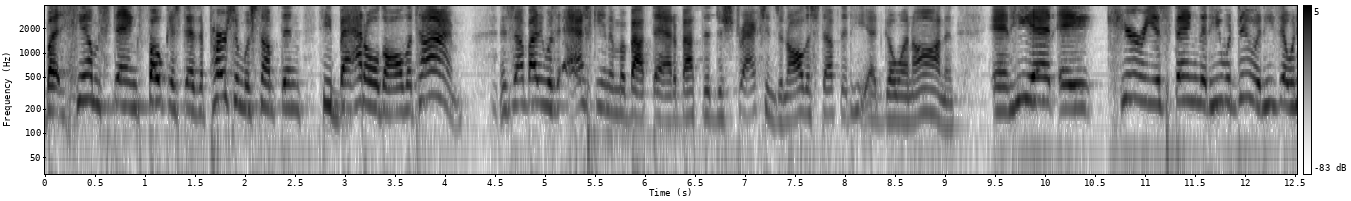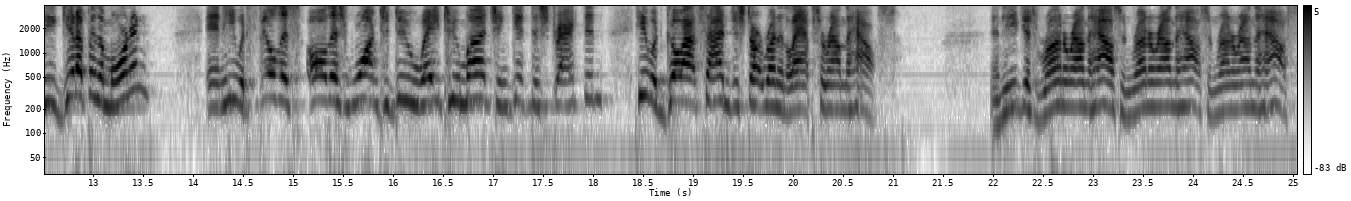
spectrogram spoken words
But him staying focused as a person was something he battled all the time. And somebody was asking him about that, about the distractions and all the stuff that he had going on. And, and he had a curious thing that he would do. And he said when he'd get up in the morning and he would feel this, all this want to do way too much and get distracted, he would go outside and just start running laps around the house. And he'd just run around the house and run around the house and run around the house.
